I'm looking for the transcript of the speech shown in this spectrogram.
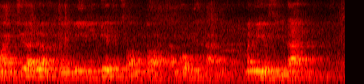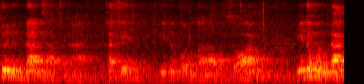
ความเชื่อเรื่องประเพณีที่12ต่อสังคมอีสานมันมีอยู่สี่ด้าน คือหนึ่งด้านศาสนา ชัดเจนมีทุกคนต่อเราสองมีทุกคนด้าน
